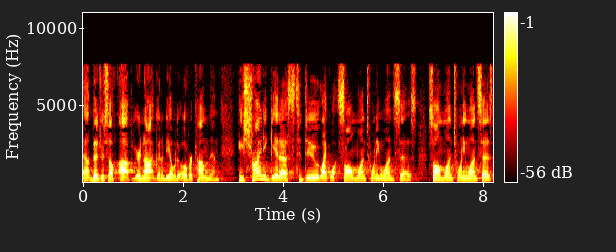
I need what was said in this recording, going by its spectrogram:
uh, build yourself up, you're not going to be able to overcome them. He's trying to get us to do like what Psalm 121 says. Psalm 121 says,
